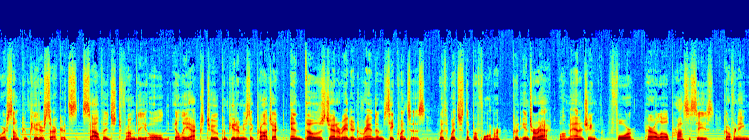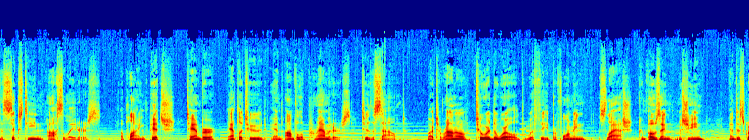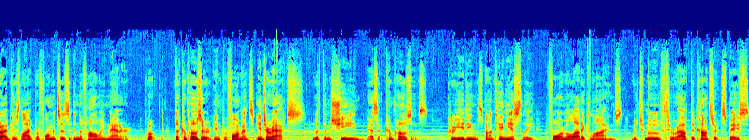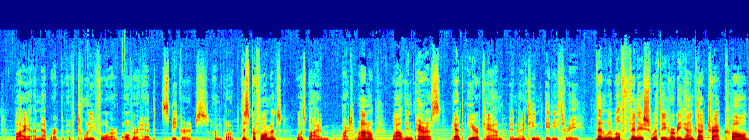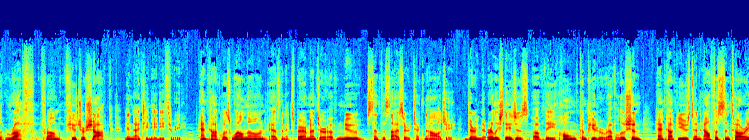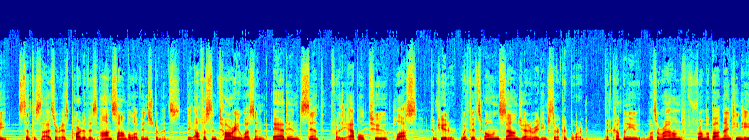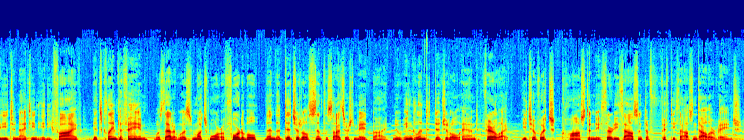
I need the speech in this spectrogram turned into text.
were some computer circuits salvaged from the old ILLIAC 2 computer music project, and those generated random sequences with which the performer could interact while managing four parallel processes governing the 16 oscillators, applying pitch, timbre, amplitude, and envelope parameters to the sound. Martirano toured the world with the performing slash composing machine and described his live performances in the following manner quote, The composer in performance interacts with the machine as it composes, creating spontaneously four melodic lines which move throughout the concert space via a network of 24 overhead speakers. Unquote. This performance was by Martirano while in Paris at IRCAM in 1983. Then we will finish with the Herbie Hancock track called Rough from Future Shock in 1983. Hancock was well known as an experimenter of new synthesizer technology. During the early stages of the home computer revolution, Hancock used an Alpha Centauri synthesizer as part of his ensemble of instruments. The Alpha Centauri was an add in synth for the Apple II Plus computer with its own sound generating circuit board. The company was around from about 1980 to 1985. Its claim to fame was that it was much more affordable than the digital synthesizers made by New England Digital and Fairlight, each of which cost in the $30,000 to $50,000 range.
